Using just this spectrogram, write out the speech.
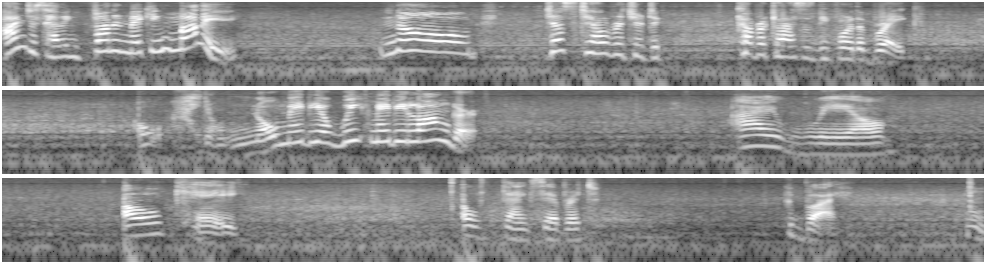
I'm just having fun and making money. No, just tell Richard to cover classes before the break. Oh, I don't know, maybe a week, maybe longer. I will. Okay. Oh, thanks, Everett. Goodbye. Hmm.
